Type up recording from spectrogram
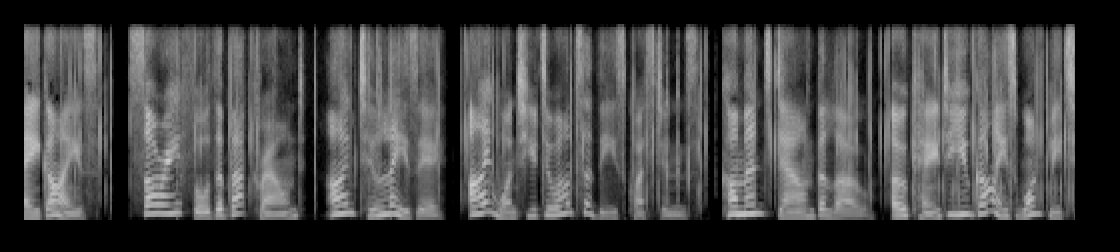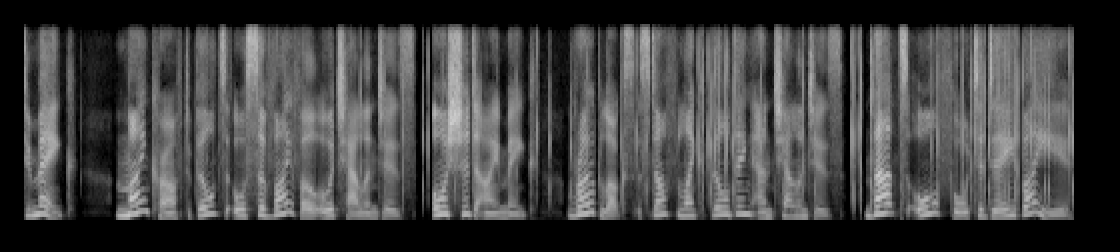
Hey guys, sorry for the background, I'm too lazy. I want you to answer these questions. Comment down below. Okay, do you guys want me to make Minecraft builds or survival or challenges? Or should I make Roblox stuff like building and challenges? That's all for today, bye.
